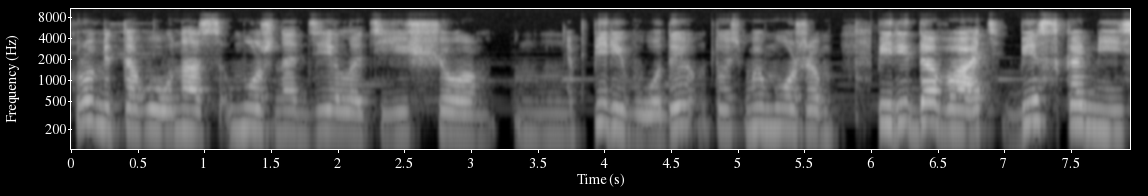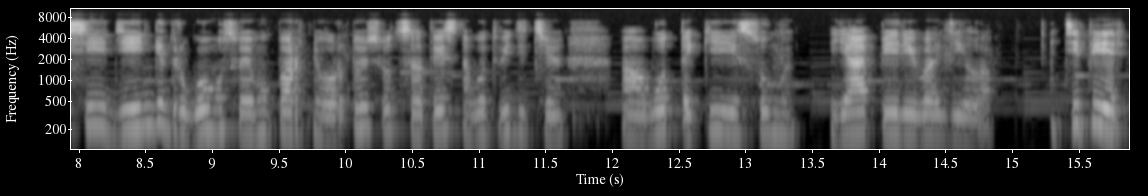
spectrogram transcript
Кроме того, у нас можно делать еще переводы, то есть мы можем передавать без комиссии деньги другому своему партнеру. То есть вот, соответственно, вот видите, а, вот такие суммы я переводила. Теперь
